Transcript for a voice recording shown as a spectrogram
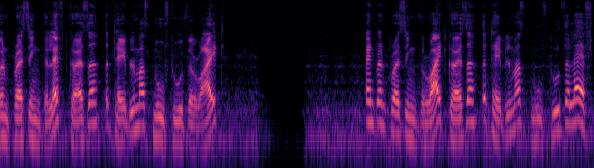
When pressing the left cursor, the table must move to the right, and when pressing the right cursor, the table must move to the left.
